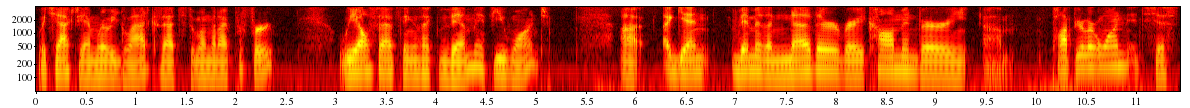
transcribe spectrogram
which actually I'm really glad because that's the one that I prefer. We also have things like Vim if you want. Uh, again, Vim is another very common, very um, popular one. It's just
